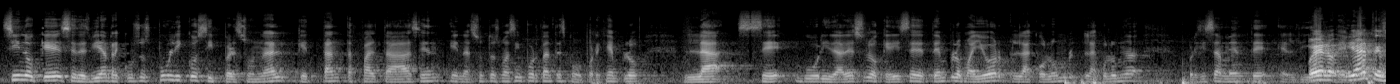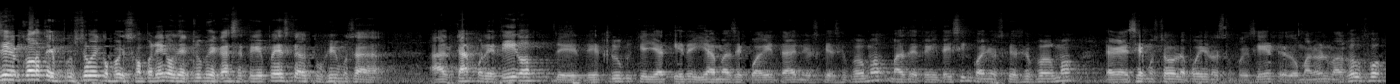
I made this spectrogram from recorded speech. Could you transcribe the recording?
sino que se desvían recursos públicos y personal que tanta falta hacen en asuntos más importantes como por ejemplo la seguridad. Eso es lo que dice de Templo Mayor la, columna, la columna precisamente el día. Bueno, y antes de el corte, pues, estuve con mis compañeros del Club de Casa de Pesca, tuvimos a al campo de tiro del club que ya tiene ya más de 40 años que se formó, más de 35 años que se formó. Le agradecemos todo el apoyo de nuestro presidente, don Manuel Marrufo.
